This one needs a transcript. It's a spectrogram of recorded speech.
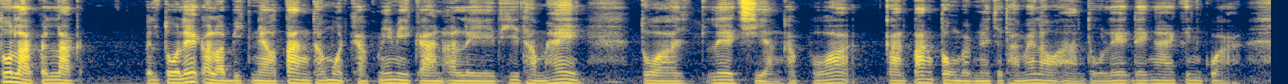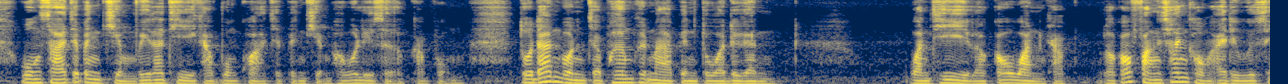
ตัวหลักเป็นหลักเป็นตัวเลขอาราบิกแนวตั้งทั้งหมดครับไม่มีการอาเลที่ทำให้ตัวเลขเฉียงครับเพราะว่า การตั้งตรงแบบนี้จะทำให้เราอ่านตัวเลขได้ง่ายขึ้นกว่า วงซ้ายจะเป็นเข็มวินาทีครับ วงขวาจะเป็นเข็ม power reserve ครับผม ตัวด้านบนจะเพิ่มขึ้นมาเป็นตัวเดือน วันที่แล้วก็วันครับ แล้วก็ฟังก์ชันของ IWC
